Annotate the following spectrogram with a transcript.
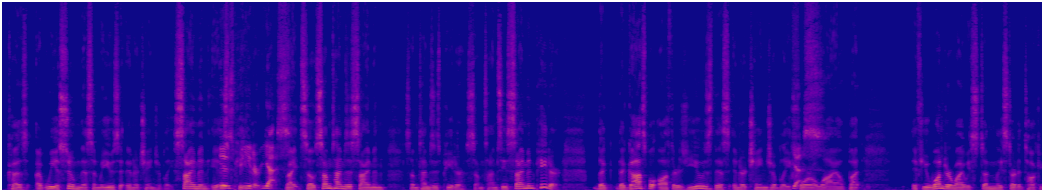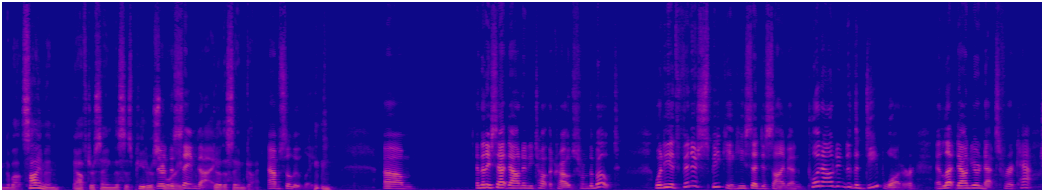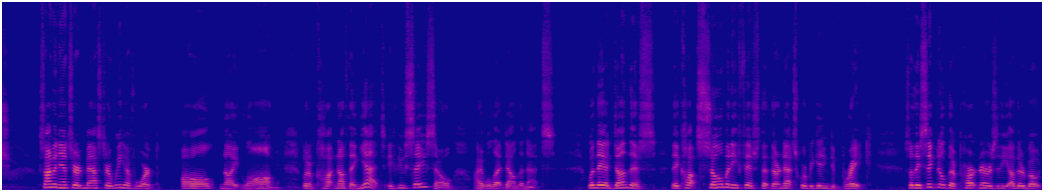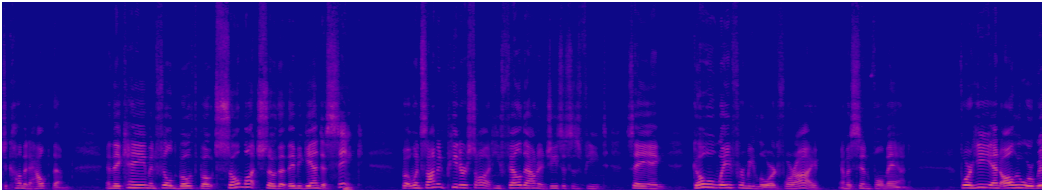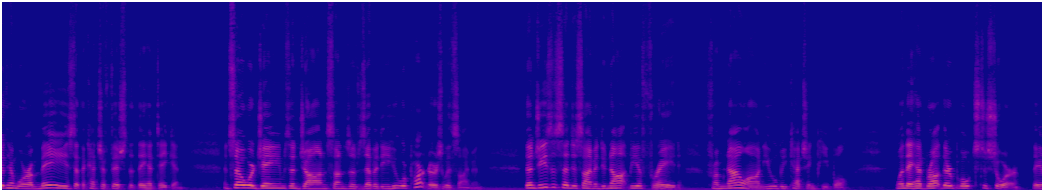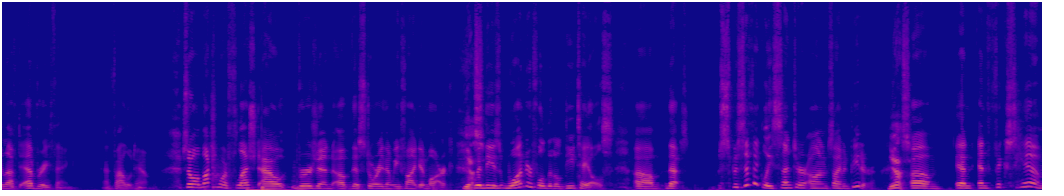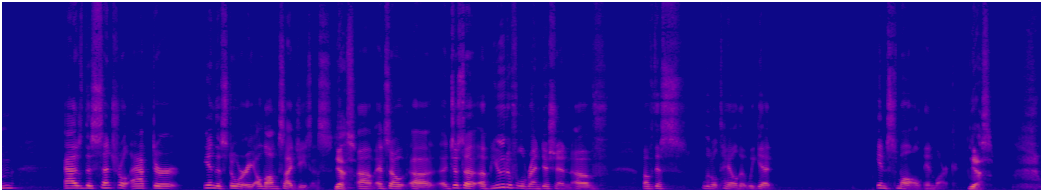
because we assume this and we use it interchangeably. Simon is, Is Peter, yes. Right. So sometimes it's Simon, sometimes it's Peter, sometimes he's Simon Peter. The the gospel authors use this interchangeably Yes. for a while, but if you wonder why we suddenly started talking about Simon after saying this is Peter's story, They're the same guy. They're the same guy. Absolutely. um, and then he sat down and he taught the crowds from the boat. When he had finished speaking, he said to Simon, Put out into the deep water and let down your nets for a catch. Simon answered, Master, we have worked all night long, but have caught nothing yet. If you say so, I will let down the nets. When they had done this, they caught so many fish that their nets were beginning to break. So they signaled their partners in the other boat to come and help them. And they came and filled both boats so much so that they began to sink. But when Simon Peter saw it, he fell down at Jesus' feet, saying, Go away from me, Lord, for I am a sinful man. For he and all who were with him were amazed at the catch of fish that they had taken. And so were James and John, sons of Zebedee, who were partners with Simon. Then Jesus said to Simon, Do not be afraid. From now on you will be catching people. When they had brought their boats to shore, they left everything and followed him. So, a much more fleshed out version of this story than we find in Mark, Yes. with these wonderful little details um, that specifically center on Simon Peter Yes. um, and and fix him as the central actor in the story alongside Jesus. yes. Um, and so, uh, just a, a beautiful rendition of of this little tale that we get in small in Mark. Yes.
